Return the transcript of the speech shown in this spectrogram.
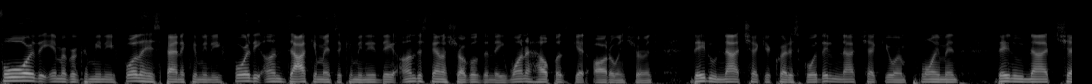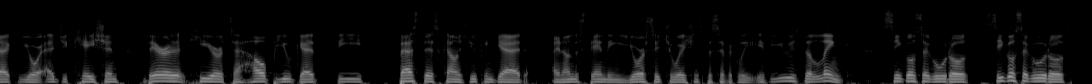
for the immigrant community, for the Hispanic community, for the undocumented community. They understand our struggles and they want to help us get auto insurance. They do not check your credit score. They do not check your employment. They do not check your education. They're here to help you get the best discounts you can get and understanding your situation specifically. If you use the link Sigo Seguros, Sigo Seguros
